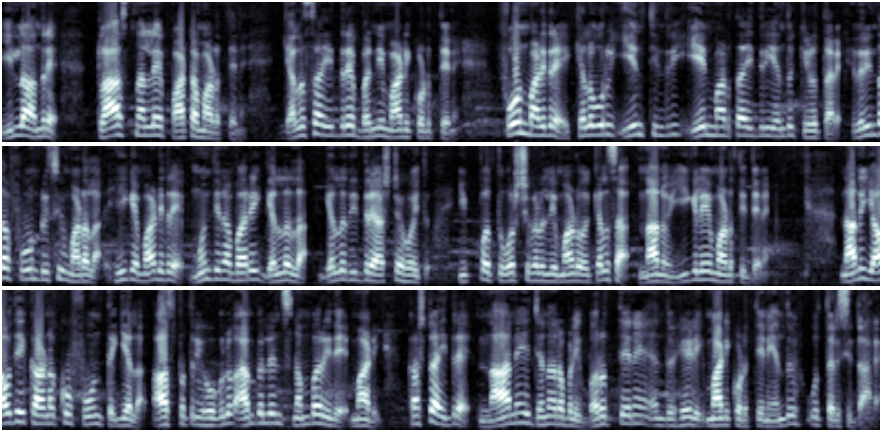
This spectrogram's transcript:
ಇಲ್ಲ ಅಂದರೆ ಕ್ಲಾಸ್ನಲ್ಲೇ ಪಾಠ ಮಾಡುತ್ತೇನೆ. ಕೆಲಸ ಇದ್ದರೆ ಬನ್ನಿ ಮಾಡಿಕೊಡುತ್ತೇನೆ. ಫೋನ್ ಮಾಡಿದರೆ ಕೆಲವರು ಏನು ತಿಂದ್ರಿ, ಏನು ಮಾಡ್ತಾ ಇದ್ರಿ ಎಂದು ಕೇಳುತ್ತಾರೆ. ಇದರಿಂದ ಫೋನ್ ರಿಸೀವ್ ಮಾಡಲ್ಲ. ಹೀಗೆ ಮಾಡಿದರೆ ಮುಂದಿನ ಬಾರಿ ಗೆಲ್ಲಲ್ಲ. ಗೆಲ್ಲದಿದ್ದರೆ ಅಷ್ಟೇ ಹೋಯಿತು. ಇಪ್ಪತ್ತು ವರ್ಷಗಳಲ್ಲಿ ಮಾಡುವ ಕೆಲಸ ನಾನು ಈಗಲೇ ಮಾಡುತ್ತಿದ್ದೇನೆ. ನಾನು ಯಾವುದೇ ಕಾರಣಕ್ಕೂ ಫೋನ್ ತೆಗೆಯಲ್ಲ. ಆಸ್ಪತ್ರೆಗೆ ಹೋಗಲು ಆಂಬ್ಯುಲೆನ್ಸ್ ನಂಬರ್ ಇದೆ, ಮಾಡಿ. ಕಷ್ಟ ಇದ್ದರೆ ನಾನೇ ಜನರ ಬಳಿ ಬರುತ್ತೇನೆ ಎಂದು ಹೇಳಿ ಮಾಡಿಕೊಡುತ್ತೇನೆ ಎಂದು ಉತ್ತರಿಸಿದ್ದಾರೆ.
